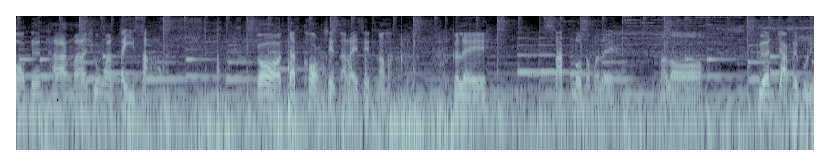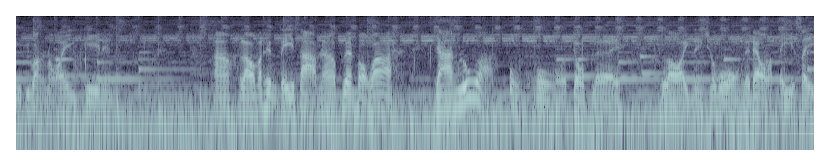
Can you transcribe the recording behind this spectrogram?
ออกเดินทางมาช่วงวันตีสามก็จัดของเสร็จอะไรเสร็จเนาะ ก็เลยซัดรถออกมาเลย มารอเพื่อนจากเพชรบุรีที่วังน้อยอีกทีหนึ่งอ้าวเรามาถึงตีสามแล้วเพื่อนบอกว่า ยางรั่ว โอ้โห จบเลย รออีกหนึ่งชั่วโมงเลยได้ออกมาตีสี่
